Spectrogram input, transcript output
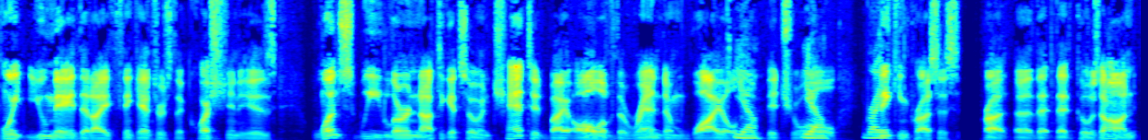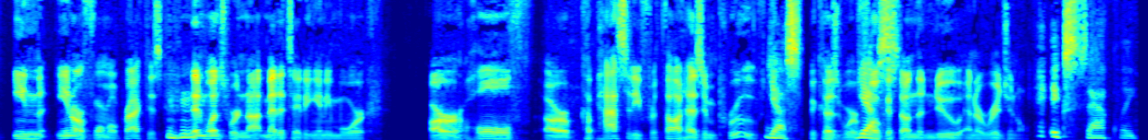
point you made that I think answers the question is once we learn not to get so enchanted by all of the random, wild, Yeah. habitual Yeah. Right. thinking process uh, that that goes on in in our formal practice, Mm-hmm. then once we're not meditating anymore, our whole our capacity for thought has improved Yes. because we're Yes. focused on the new and original. Exactly.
